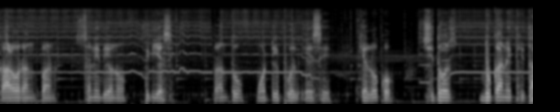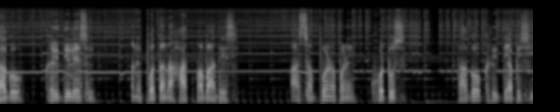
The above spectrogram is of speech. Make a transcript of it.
કાળો રંગ પણ શનિદેવનો પ્રિય છે. પરંતુ મોટી ભૂલ એ છે કે લોકો સીધો જ દુકાનેથી ધાગો ખરીદી લે છે અને પોતાના હાથમાં બાંધે છે. આ સંપૂર્ણપણે ખોટું છે. ધાગો ખરીદ્યા પછી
